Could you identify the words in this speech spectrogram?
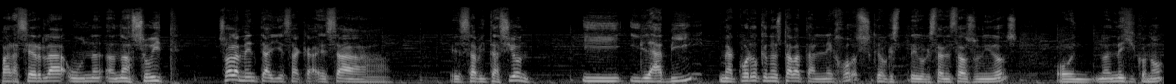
para hacerla una, una suite. Solamente hay esa, esa, esa habitación. Y, la vi, me acuerdo que no estaba tan lejos, creo que digo que está en Estados Unidos, o en- no en México, ¿no?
